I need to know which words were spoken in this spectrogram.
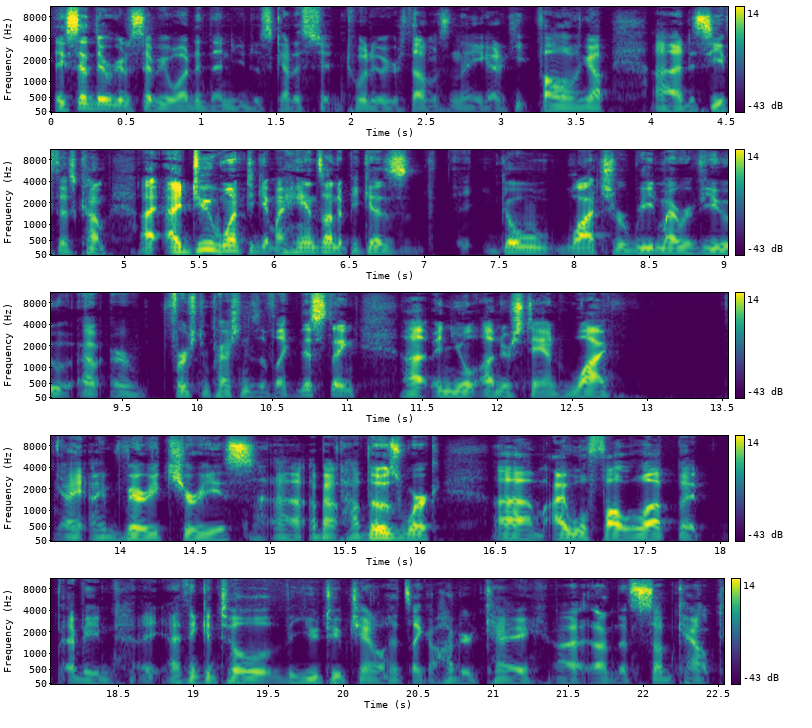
They said they were going to send me one, and then you just got to sit and twiddle your thumbs, and then you got to keep following up uh, to see if those come. I, I, do want to get my hands on it because go watch or read my review uh, or first impressions of like this thing, uh, and you'll understand why. I, am very curious uh, about how those work. Um, I will follow up, but I mean, I, I, think until the YouTube channel hits like 100k uh, on the sub count,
